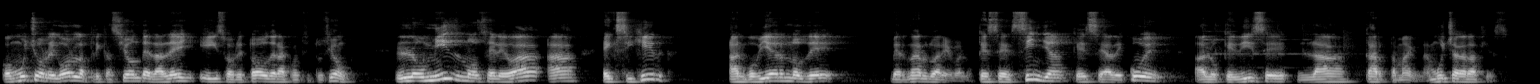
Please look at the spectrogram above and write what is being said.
con mucho rigor la aplicación de la ley y sobre todo de la constitución. Lo mismo se le va a exigir al gobierno de Bernardo Arevalo, que se ciña, que se adecue a lo que dice la Carta Magna. Muchas gracias.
